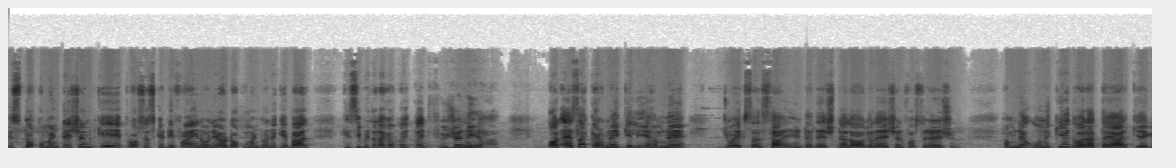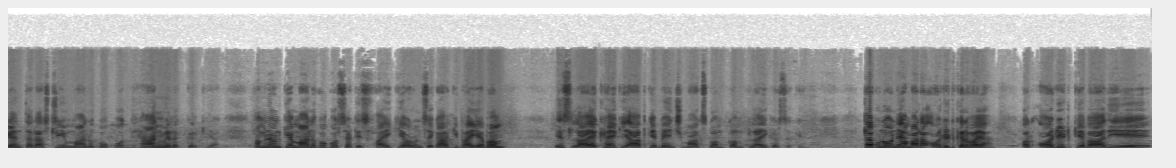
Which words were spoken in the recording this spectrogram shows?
इस डॉक्यूमेंटेशन के प्रोसेस के डिफाइन होने और डॉक्यूमेंट होने के बाद किसी भी तरह का कोई कन्फ्यूज़न नहीं रहा। और ऐसा करने के लिए हमने जो एक संस्था है इंटरनेशनल ऑर्गेनाइजेशन फॉर स्टैंडर्डेशन हमने उनके द्वारा तैयार किए गए अंतर्राष्ट्रीय मानकों को ध्यान में रखकर किया। हमने उनके मानकों को सेटिस्फाई किया और उनसे कहा कि भाई, अब हम इस लायक हैं कि आपके बेंचमार्क्स को हम कंप्लाई कर सकें। तब उन्होंने हमारा ऑडिट करवाया और ऑडिट के बाद ये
